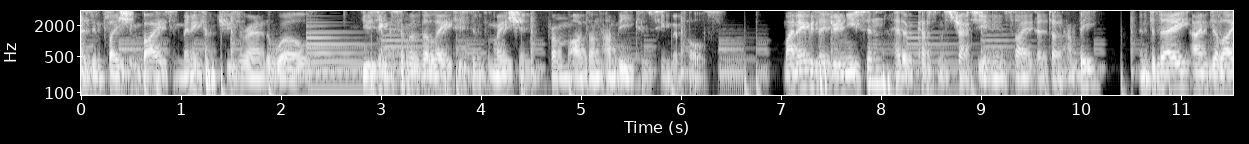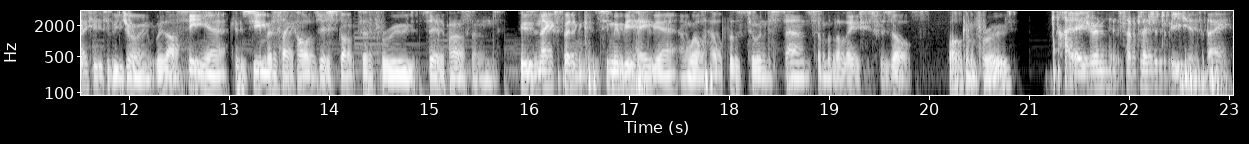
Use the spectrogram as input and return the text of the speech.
as inflation bites in many countries around the world, using some of the latest information from our dunnhumby Consumer Pulse. My name is Adrian Newson, Head of Customer Strategy and Insight at dunnhumby. And today I'm delighted to be joined with our senior consumer psychologist, Dr. Farood Zearparsand, who's an expert in consumer behavior and will help us to understand some of the latest results. Welcome, Farood. Hi, Adrian. It's a pleasure to be here today.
